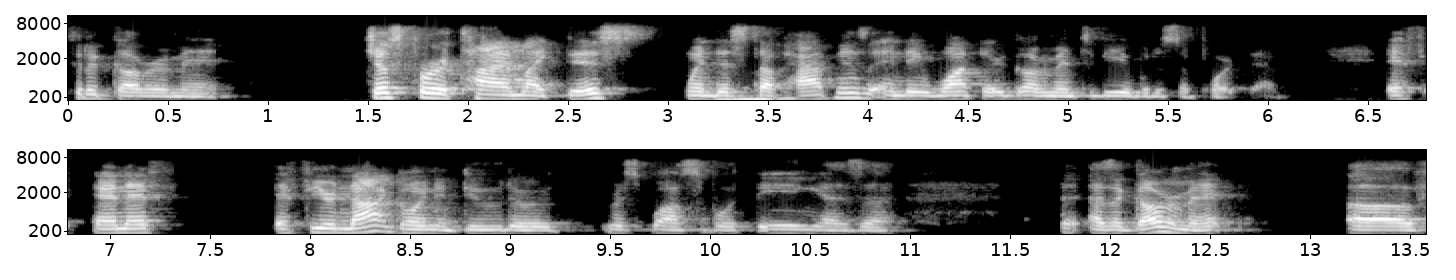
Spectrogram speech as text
to the government just for a time like this when this stuff happens and they want their government to be able to support them. If and if if you're not going to do the responsible thing as a as a government of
